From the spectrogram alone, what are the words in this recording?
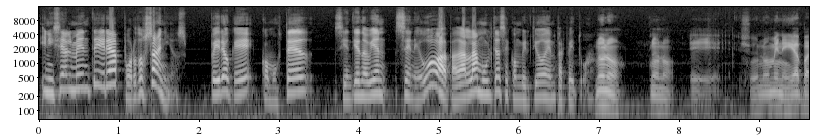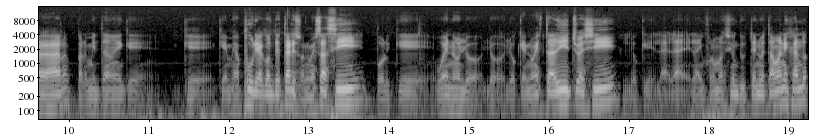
inicialmente era por dos años, pero que, como usted, si entiendo bien, se negó a pagar la multa, se convirtió en perpetua. No, no, no, no. Eh, yo no me negué a pagar, permítame que, que, me apure a contestar, eso no es así, porque, bueno, lo, lo, que no está dicho allí, lo que la, la, información que usted no está manejando,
